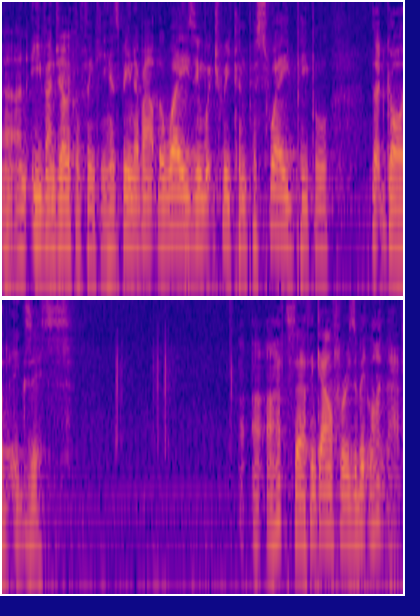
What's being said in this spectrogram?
uh, and evangelical thinking has been about the ways in which we can persuade people that God exists. I, I have to say, I think Alpha is a bit like that.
